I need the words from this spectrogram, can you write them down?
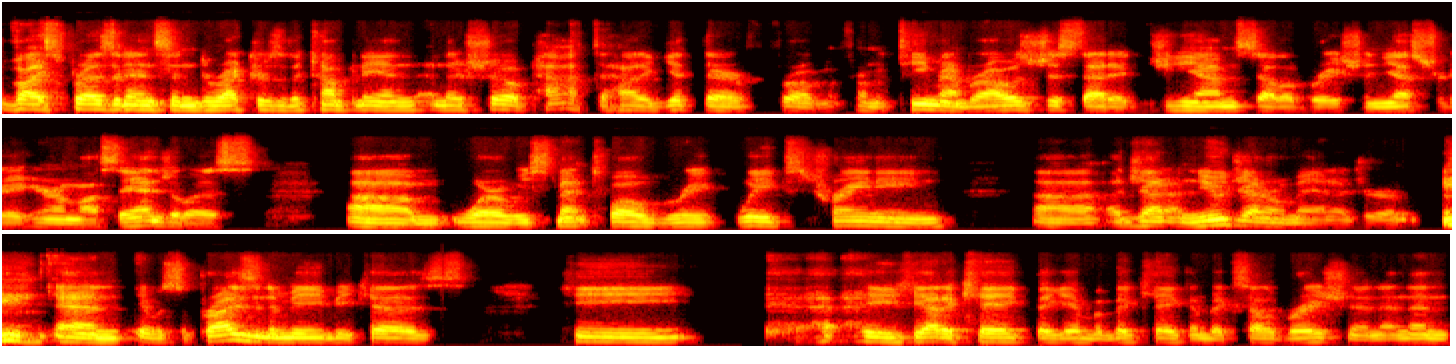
vice presidents and directors of the company, and, and they show a path to how to get there from from a team member. I was just at a GM celebration yesterday here in Los Angeles, um, where we spent 12 re- weeks training uh, a, gen- a new general manager, and it was surprising to me because he he, he had a cake. They gave him a big cake and a big celebration. And then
